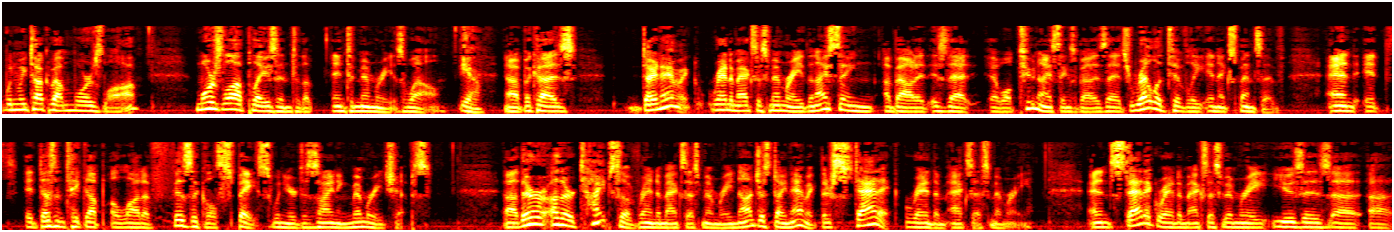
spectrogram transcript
when we talk about Moore's law, Moore's law plays into the into memory as well. Yeah. Uh, because dynamic random access memory, the nice thing about it is that, uh, well, two nice things about it is that it's relatively inexpensive, and it it doesn't take up a lot of physical space when you're designing memory chips. Uh, there are other types of random access memory, not just dynamic. There's static random access memory. And static random access memory uses uh, uh,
